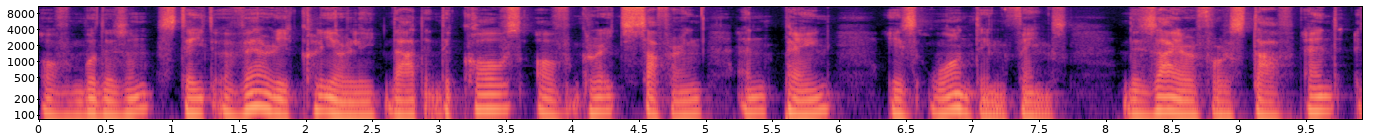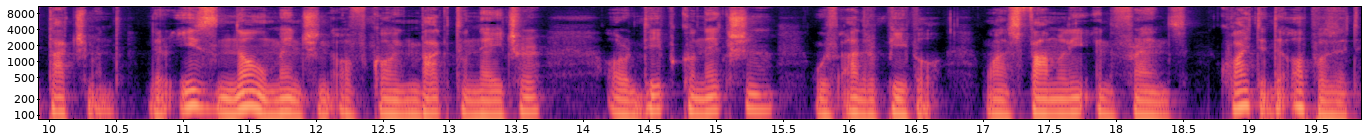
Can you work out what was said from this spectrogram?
of Buddhism state very clearly that the cause of great suffering and pain is wanting things, desire for stuff, and attachment. There is no mention of going back to nature or deep connection with other people, one's family and friends. Quite the opposite.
